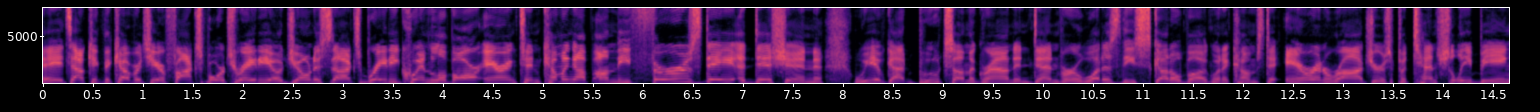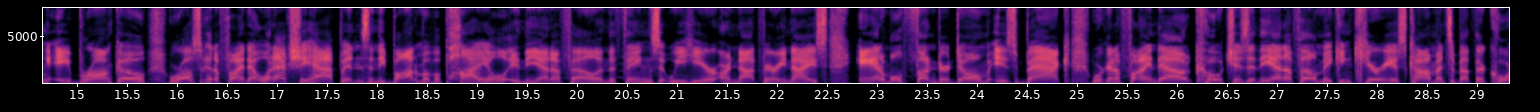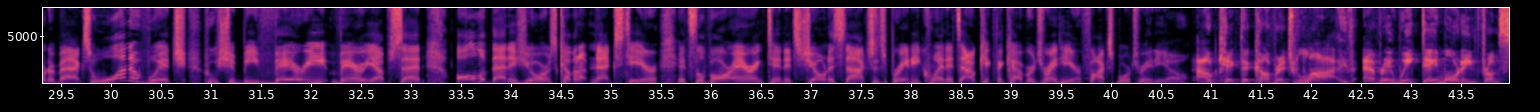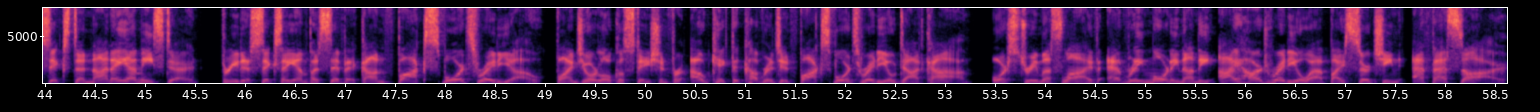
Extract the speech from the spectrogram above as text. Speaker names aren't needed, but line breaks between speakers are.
Hey, it's Outkick the Coverage here, Fox Sports Radio. Jonas Knox, Brady Quinn, LeVar Arrington. Coming up on the Thursday edition, we have got boots on the ground in Denver. What is the scuttlebug when it comes to Aaron Rodgers potentially being a Bronco? We're also going to find out what actually happens in the bottom of a pile in the NFL. And the things that we hear are not very nice. Animal Thunderdome is back. We're going to find out coaches in the NFL making curious comments about their quarterbacks one of which who should be very, very upset. All of that is yours. Coming up next here, it's LeVar Arrington, it's Jonas Knox, it's Brady Quinn, it's Outkick the Coverage right here, Fox Sports Radio.
Outkick the Coverage live every weekday morning from 6 to 9 a.m. Eastern. 3 to 6 a.m. Pacific on Fox Sports Radio. Find your local station for Outkick the Coverage at foxsportsradio.com or stream us live every morning on the iHeartRadio app by searching FSR.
